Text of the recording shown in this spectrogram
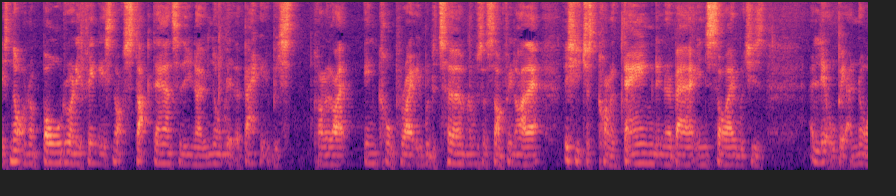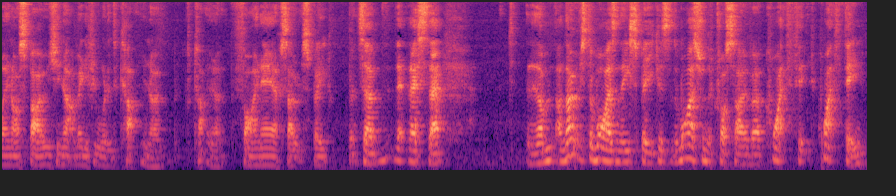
it's not on a board or anything it's not stuck down to the, you know normally at the back it'd be kind of like incorporated with the terminals or something like that this is just kind of dangling about inside which is a little bit annoying I suppose you know what I mean if you wanted to cut you know cut you know fine air so to speak but uh, that's that I noticed the wires on these speakers, the wires from the crossover, quite thick, quite thin.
